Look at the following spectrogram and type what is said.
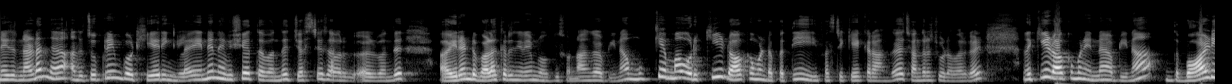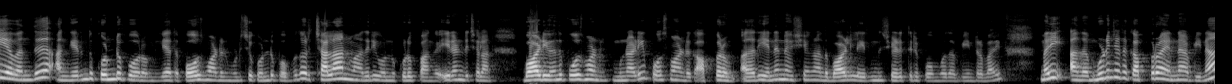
நேற்று நடந்த அந்த சுப்ரீம் கோர்ட் ஹியரிங்கில் என்னென்ன விஷயத்த வந்து ஜஸ்டிஸ் அவர்கள் வந்து இரண்டு வழக்கறிஞரையும் நோக்கி சொன்னாங்க அப்படின்னா முக்கியமாக ஒரு கீ டாக்குமெண்ட்டை பற்றி ஃபஸ்ட்டு கேட்குறாங்க சந்திரசூட் அவர்கள். அந்த கீ டாக்குமெண்ட் என்ன அப்படின்னா இந்த பாடியை வந்து அங்கேருந்து கொண்டு போகிறோம் இல்லையா? அந்த போஸ்ட்மார்ட்டம் முடிச்சு கொண்டு போகும்போது ஒரு சலான் மாதிரி ஒன்று கொடுப்பாங்க. இரண்டு சலான். பாடி வந்து போஸ்ட்மார்ட்டத்துக்கு முன்னாடி போஸ்ட்மார்ட்டத்துக்கு அப்புறம். அதாவது என்னென்ன விஷயங்கள் அந்த பாடியில் இருந்துச்சு எடுத்துகிட்டு போகும்போது அப்படின்ற மாதிரி. மாதிரி அந்த முடிஞ்சதுக்கு அப்புறம் என்ன அப்படின்னா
